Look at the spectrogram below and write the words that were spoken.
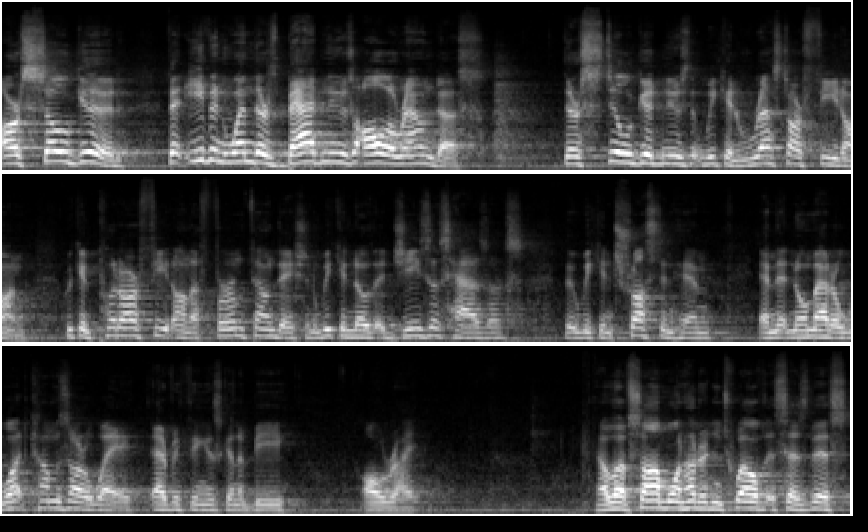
are so good that even when there's bad news all around us, there's still good news that we can rest our feet on. We can put our feet on a firm foundation. We can know that Jesus has us, that we can trust in Him, and that no matter what comes our way, everything is going to be all right. I love Psalm 112 that says this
